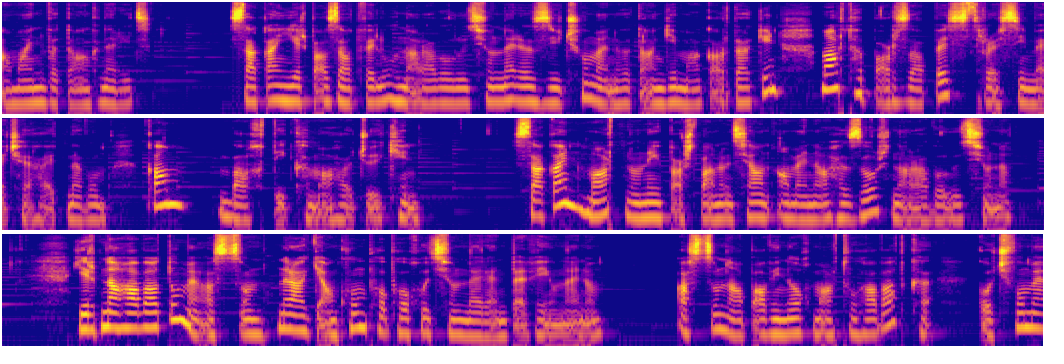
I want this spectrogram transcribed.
կամ այն վտանգներից Սակայն երբ ազատվելու հնարավորությունները զիջում են վտանգի մակարդակին, մարդը պարզապես սթրեսի մեջ է հայտնվում կամ բախտի կմահաճույքին։ Սակայն մարդն ունի պաշտպանության ամենահզոր հնարավորությունը։ Երբ նա հավատում է Աստծուն, նրա կյանքում փոփոխություններ են տեղի ունենում։ Աստծուն ապավինող մարդու հավատքը կոչվում է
